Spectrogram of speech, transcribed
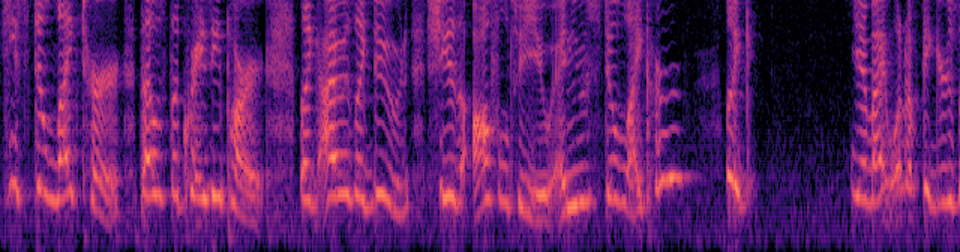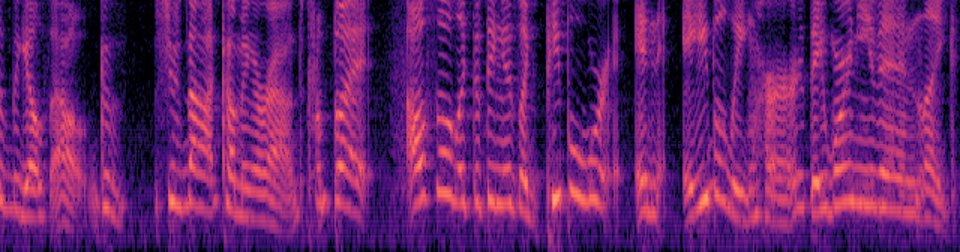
he still liked her. That was the crazy part. Like, I was like, dude, she is awful to you, and you still like her? Like, you might want to figure something else out, because she's not coming around. But also, like, the thing is, like, people were enabling her. They weren't even, like,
